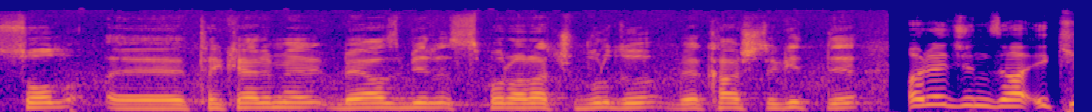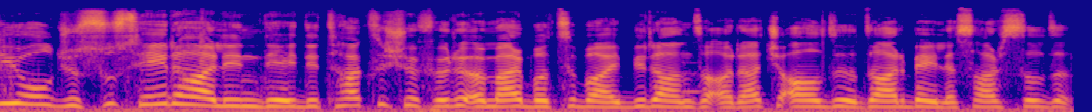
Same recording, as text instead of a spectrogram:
Sol e, tekerime beyaz bir spor araç vurdu ve kaçtı gitti. Aracında iki yolcusu seyir halindeydi. Taksi şoförü Ömer Batıbay bir anda araç aldığı darbeyle sarsıldı.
